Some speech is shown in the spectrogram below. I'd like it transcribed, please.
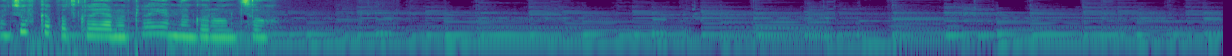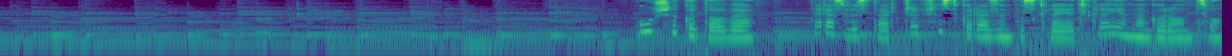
Końcówkę podklejamy klejem na gorąco. Uszy gotowe. Teraz wystarczy wszystko razem posklejać klejem na gorąco.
